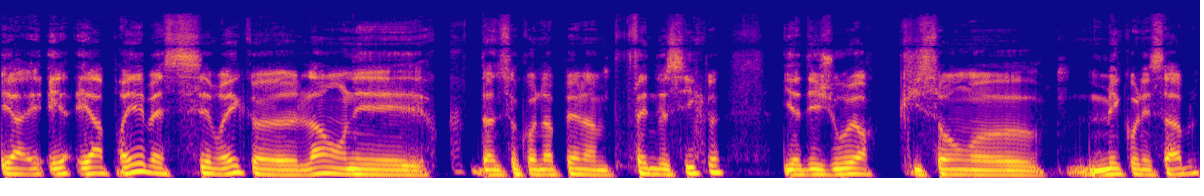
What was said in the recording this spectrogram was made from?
Et, et, et après, ben, c'est vrai que là, on est dans ce qu'on appelle un fin de cycle. Il y a des joueurs qui sont euh, méconnaissables.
